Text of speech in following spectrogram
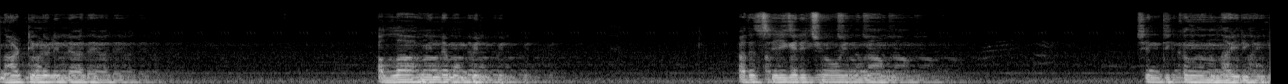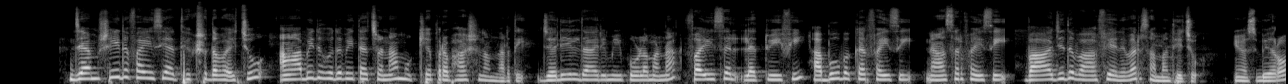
നാട്യങ്ങളില്ലാതെ അള്ളാഹുവിന്റെ മുമ്പിൽ അത് സ്വീകരിച്ചോ എന്ന് നാം ചിന്തിക്കുന്നത് നന്നായിരിക്കും. ജംഷീദ് ഫൈസി അധ്യക്ഷത വഹിച്ചു. ആബിദ് ഹുദവി തച്ചണ മുഖ്യപ്രഭാഷണം നടത്തി. ജലീൽ ദാരിമി പൂളമണ്ണ ഫൈസൽ ലത്വീഫി അബൂബക്കർ ഫൈസി നാസർ ഫൈസി വാജിദ് വാഫി എന്നിവർ സംബന്ധിച്ചു. News bureau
